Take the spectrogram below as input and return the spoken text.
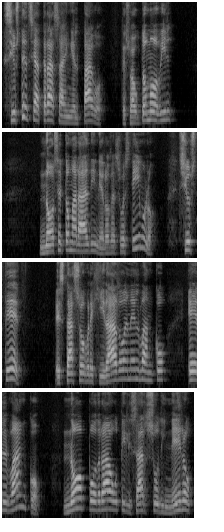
Si usted se atrasa en el pago de su automóvil, no se tomará el dinero de su estímulo. Si usted está sobregirado en el banco, el banco no podrá utilizar su dinero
